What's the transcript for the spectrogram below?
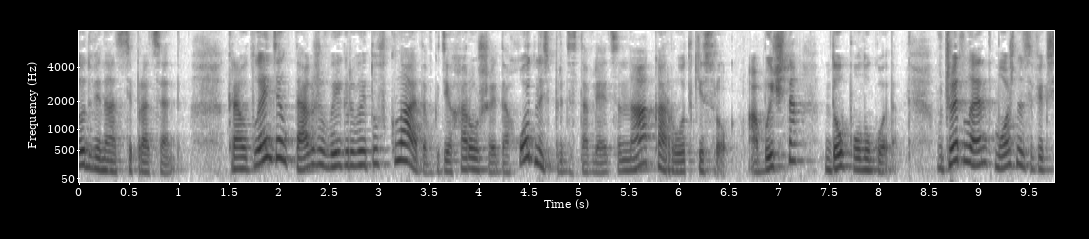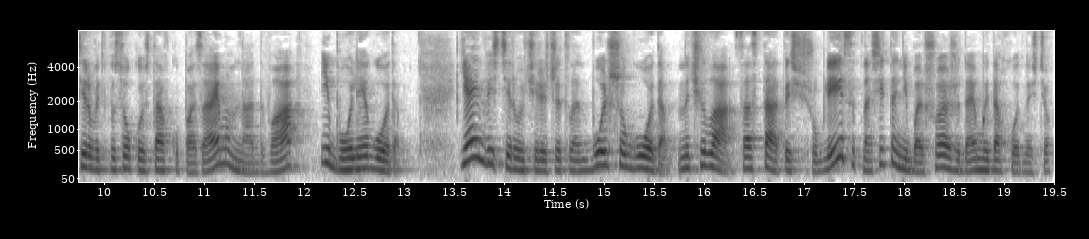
до 12%. Краудлендинг также выигрывает у вкладов, где хорошая доходность предоставляется на короткий срок, обычно до полугода. В Jetland можно зафиксировать высокую ставку по займам на 2 и более года. Я инвестирую через Jetland больше года. Начала со 100 тысяч рублей с относительно небольшой ожидаемой доходностью.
